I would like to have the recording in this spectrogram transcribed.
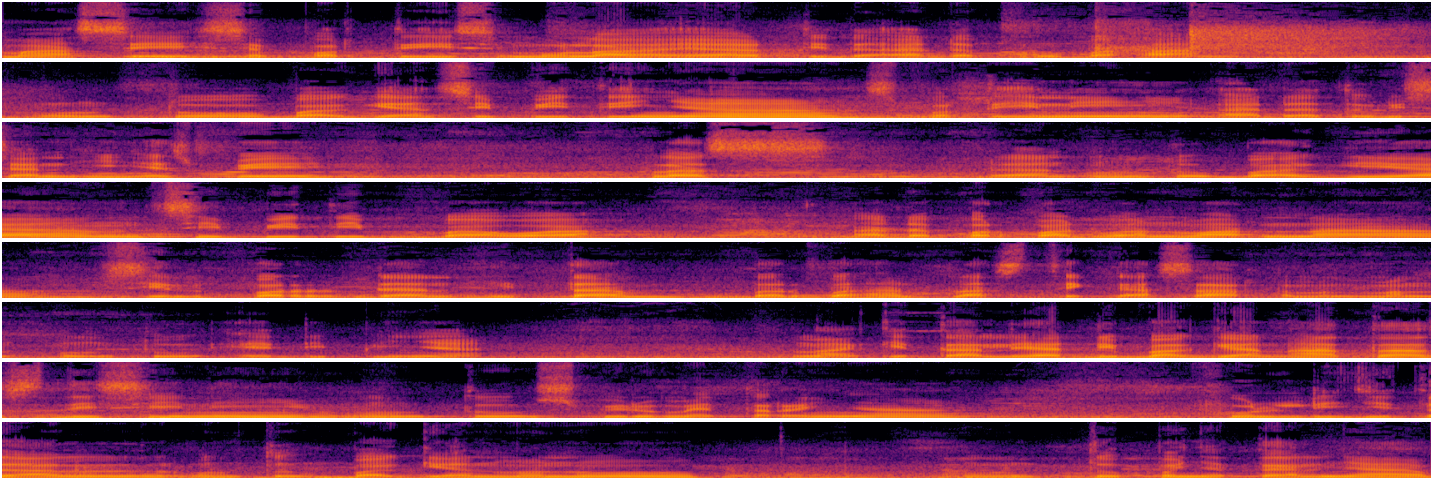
masih seperti semula ya, tidak ada perubahan. untuk bagian CPT nya seperti ini ada tulisan ISP plus dan untuk bagian CPT bawah ada perpaduan warna silver dan hitam berbahan plastik kasar teman-teman untuk EDP nya nah kita lihat di bagian atas di sini untuk speedometernya full digital untuk bagian menu untuk penyetelnya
